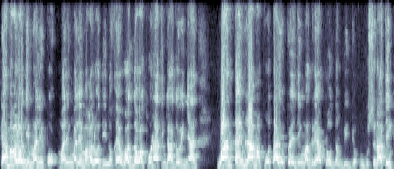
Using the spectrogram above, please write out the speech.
Kaya mga Lodi, mali po. Maling-mali mga Lodi, no? Kaya wag na wag po natin gagawin yan One time lamang po tayo pwedeng mag-re-upload ng video. Kung gusto nating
